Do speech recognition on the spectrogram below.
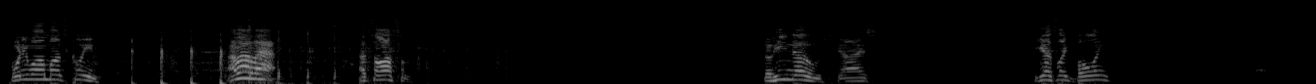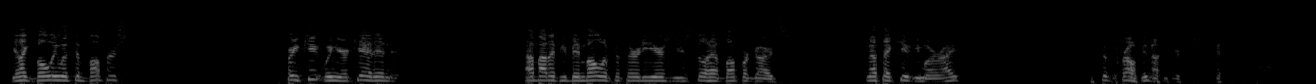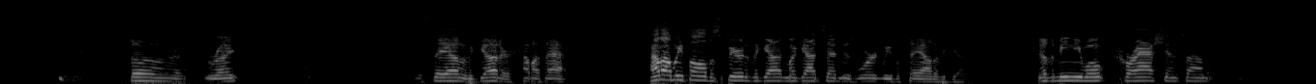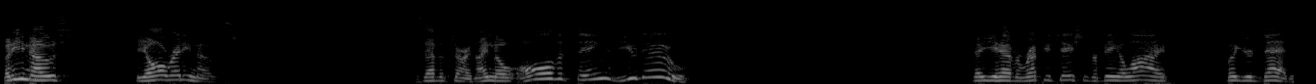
21 months clean. How about that? That's awesome. So he knows, guys. You guys like bowling? You like bowling with the bumpers? It's pretty cute when you're a kid, isn't it? How about if you've been bowling for 30 years and you still have bumper guards? Not that cute anymore, right? Probably not your kid. oh, right. Let's stay out of the gutter. How about that? How about we follow the spirit of the God? My God said in His Word, we will stay out of the gutter. Doesn't mean you won't crash in some, but He knows. He already knows. The seven stars. I know all the things you do. That you have a reputation for being alive, but you're dead.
